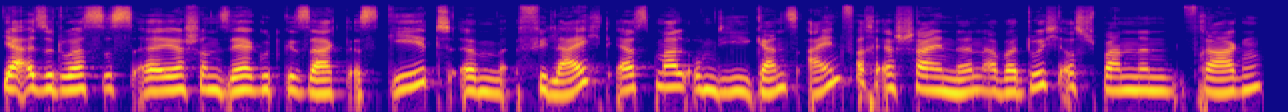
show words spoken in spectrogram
Ja, also du hast es äh, ja schon sehr gut gesagt. Es geht ähm, vielleicht erstmal um die ganz einfach erscheinenden, aber durchaus spannenden Fragen.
